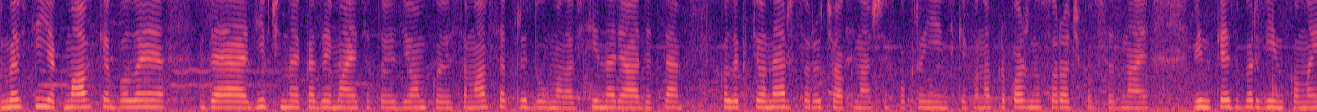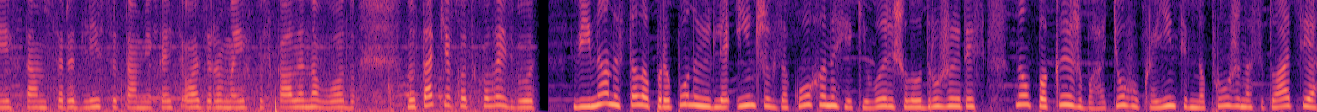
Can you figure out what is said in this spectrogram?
Ми всі як мавки були, де дівчина, яка займається тою зйомкою, сама все придумала, всі наряди. Це колекціонер сорочок наших українських. Вона про кожну сорочку все знає. Вінки з барвінком, ми їх там серед лісу, там якесь озеро, ми їх пускали на воду. Ну так як от колись було. Війна не стала перепоною для інших закоханих, які вирішили одружитись. Навпаки ж, багатьох українців напружена ситуація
